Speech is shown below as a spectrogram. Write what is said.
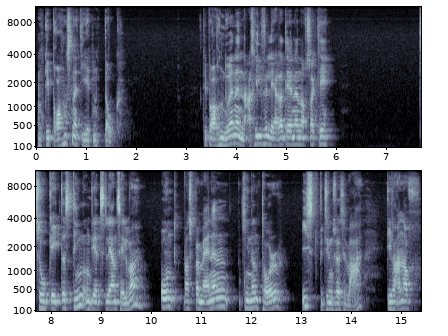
Und die brauchen es nicht jeden Tag. Die brauchen nur einen Nachhilfelehrer, der ihnen auch sagt, hey, so geht das Ding und jetzt lern selber. Und was bei meinen Kindern toll ist, beziehungsweise war, die waren auch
